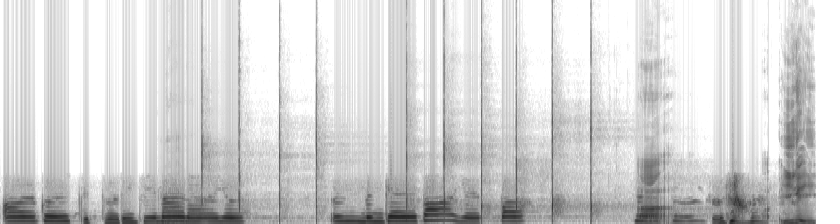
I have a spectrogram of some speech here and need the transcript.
얼굴 찌푸리지 말아요. 웃는 게 더 예뻐. 아. 표정. 이게 이,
